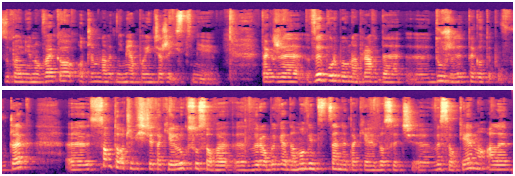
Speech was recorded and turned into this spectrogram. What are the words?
zupełnie nowego, o czym nawet nie miałam pojęcia, że istnieje. Także wybór był naprawdę e, duży tego typu włóczek. Są to oczywiście takie luksusowe wyroby, wiadomo, więc ceny takie dosyć wysokie, no ale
